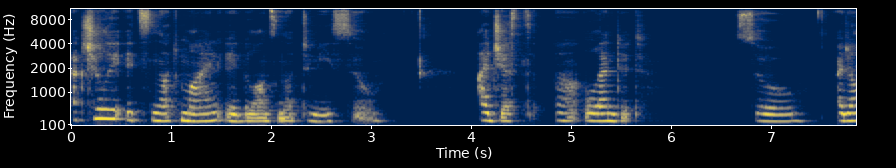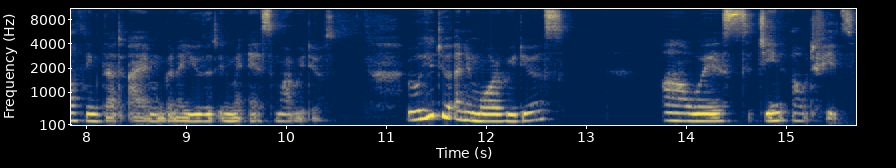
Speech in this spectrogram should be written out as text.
Actually, it's not mine, it belongs not to me, so I just uh, lent So I don't think that I am gonna use it in my ASMR videos. Will you do any more videos uh, with teen outfits?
